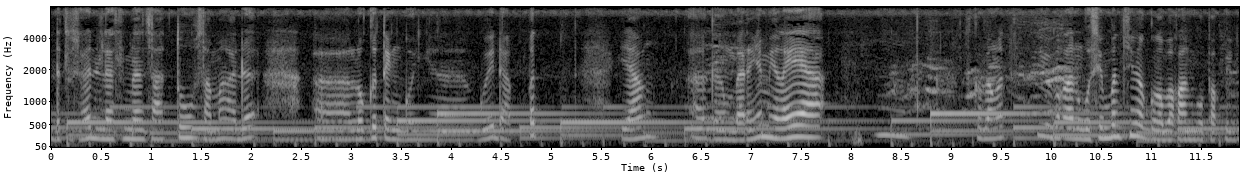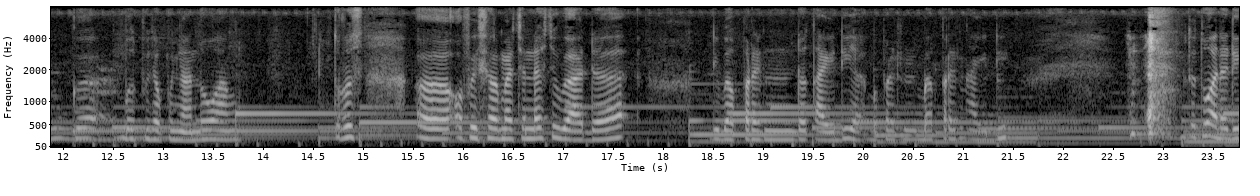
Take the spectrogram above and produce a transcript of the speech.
Ada tulisannya Dilan 91 sama ada uh, logo Tenggonya gue dapet yang uh, gambarnya Milea. Suka banget. Iya bakalan gue simpen sih gak bakalan gue pakai juga. Buat punya punyaan doang. Terus uh, official merchandise juga ada di baperin.id ya baperin baperin ID itu tuh ada di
